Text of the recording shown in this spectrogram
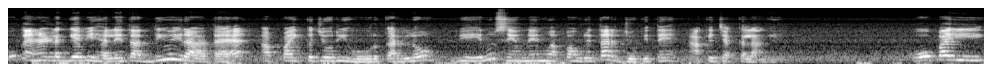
ਉਹ ਕਹਿਣ ਲੱਗੇ ਵੀ ਹਲੇ ਤਾਂ ਅੱਧੀ ਹੋਈ ਰਾਤ ਹੈ, ਆਪਾਂ ਇੱਕ ਚੋਰੀ ਹੋਰ ਕਰ ਲਓ, ਵੀ ਇਹਨੂੰ ਸਿਉਨੇ ਨੂੰ ਆਪਾਂ ਉਰੇ ਧਰ ਜੋ ਕਿਤੇ, ਆ ਕੇ ਚੱਕ ਲਾਂਗੇ। ਉਹ ਭਾਈ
